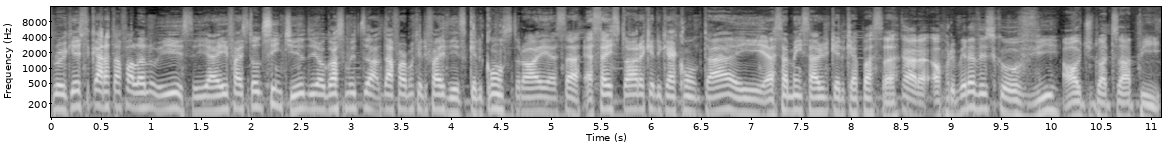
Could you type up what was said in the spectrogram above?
Por que esse cara tá falando isso? E aí faz todo sentido. E eu gosto muito da, da, forma que ele faz isso, que ele constrói essa, essa história que ele quer contar e essa mensagem que ele quer passar. Cara, a primeira vez que eu ouvi áudio do WhatsApp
